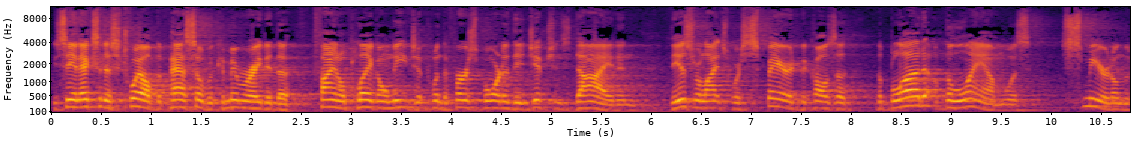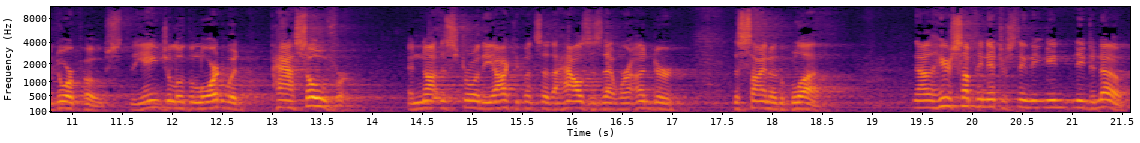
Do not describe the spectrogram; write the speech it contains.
You see, in Exodus 12, the Passover commemorated the final plague on Egypt when the firstborn of the Egyptians died, and the Israelites were spared because the blood of the lamb was smeared on the doorpost. The angel of the Lord would pass over and not destroy the occupants of the houses that were under the sign of the blood. Now, here's something interesting that you need to know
